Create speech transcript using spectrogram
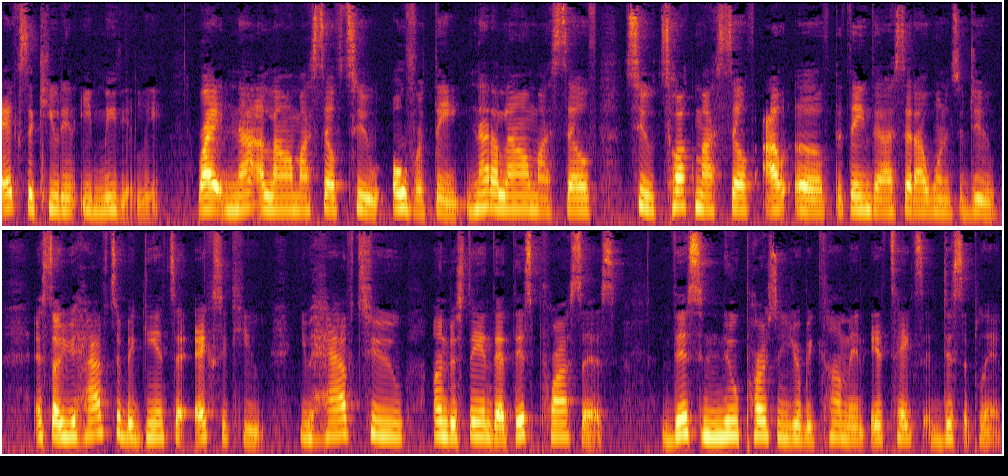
executing immediately, right? Not allowing myself to overthink, not allowing myself to talk myself out of the thing that I said I wanted to do. And so you have to begin to execute. You have to understand that this process, this new person you're becoming, it takes discipline.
